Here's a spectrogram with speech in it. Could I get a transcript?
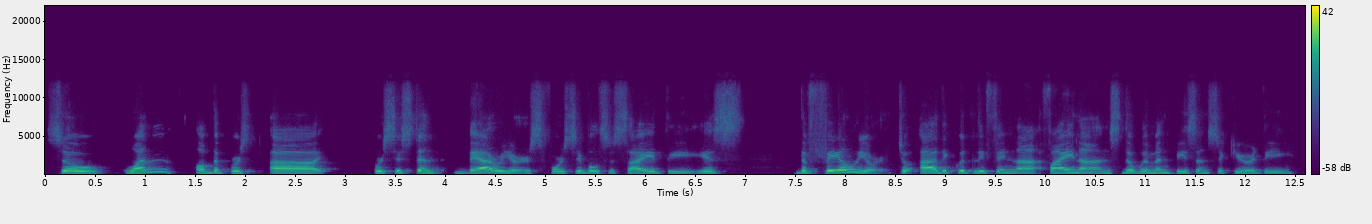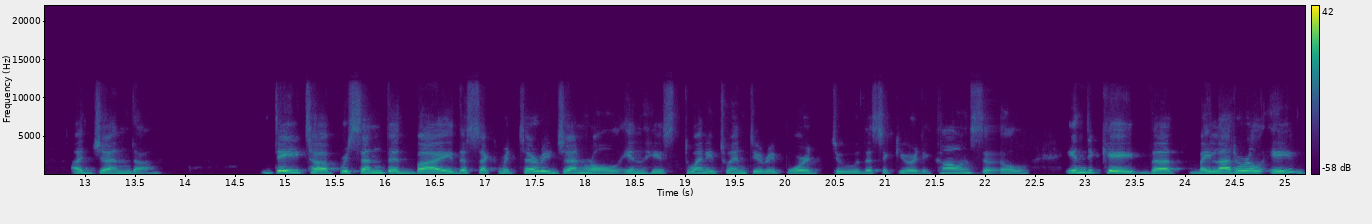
So one of the pers uh, persistent barriers for civil society is the failure to adequately fina finance the women, peace, and security agenda. Data presented by the Secretary General in his 2020 report to the Security Council indicate that bilateral aid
